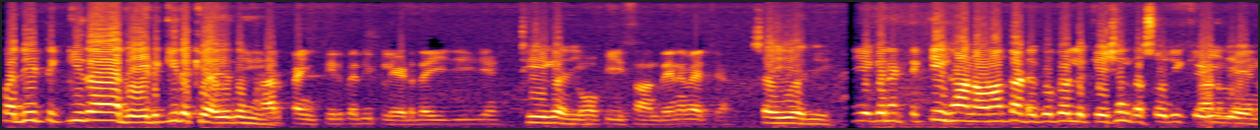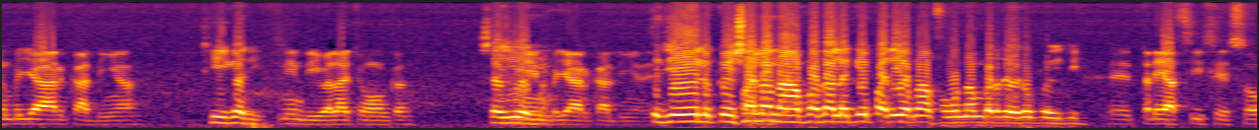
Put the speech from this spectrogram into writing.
ਭਾਜੀ ਟਿੱਕੀ ਦਾ ਰੇਟ ਕੀ ਰੱਖਿਆ ਜੀ ਤੁਸੀਂ? ਹਰ 35 ਰੁਪਏ ਦੀ ਪਲੇਟ ਦਈ ਜੀ ਇਹ ਠੀਕ ਹੈ ਜੀ। ਦੋ ਪੀਸ ਆਉਂਦੇ ਨੇ ਵਿੱਚ। ਸਹੀ ਹੈ ਜੀ। ਜੇ ਕਿਨੇ ਟਿੱਕੀ ਖਾਣ ਆਉਣਾ ਤੁਹਾਡੇ ਕੋਲ ਲੋਕੇਸ਼ਨ ਦੱਸੋ ਜੀ ਸਰ ਕਿਹੜੀ ਜੇ। ਮੇਨ ਬਾਜ਼ਾਰ ਕਾਦੀਆਂ। ਠੀਕ ਹੈ ਜੀ। ਨਿੰਦੀ ਵਾਲਾ ਚੌਂਕ। ਸਹੀ ਹੈ ਮੇਨ ਬਾਜ਼ਾਰ ਕਾਦੀਆਂ ਤੇ ਜੇ ਲੋਕੇਸ਼ਨ ਦਾ ਨਾਮ ਪਤਾ ਲੱਗੇ ਭਾਜੀ ਆਪਣਾ ਫੋਨ ਨੰਬਰ ਦੇ ਦਿਓ ਕੋਈ ਜੀ। ਤੇ 83600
